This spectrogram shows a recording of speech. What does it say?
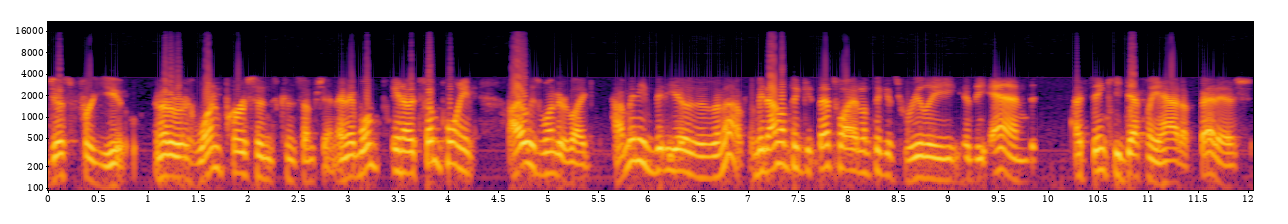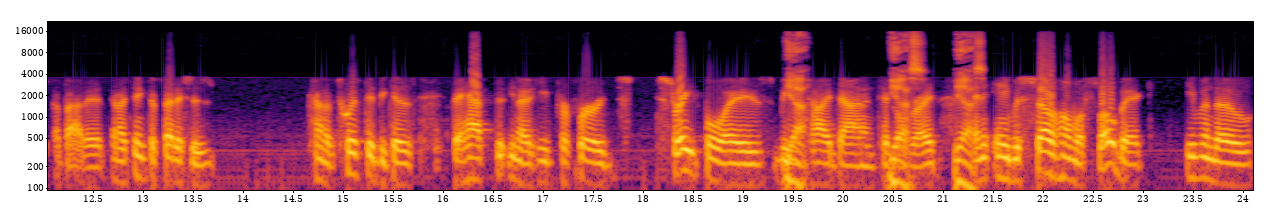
just for you. In other words, one person's consumption. And at one, you know, at some point, I always wonder like how many videos is enough. I mean, I don't think that's why I don't think it's really in the end. I think he definitely had a fetish about it, and I think the fetish is kind of twisted because they have to. You know, he preferred straight boys being Yeah. tied down and tickled, Yes. right? Yes. And, and he was so homophobic, even though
